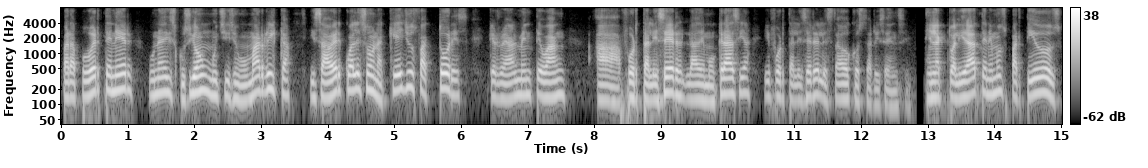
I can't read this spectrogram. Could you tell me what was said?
para poder tener una discusión muchísimo más rica y saber cuáles son aquellos factores que realmente van a fortalecer la democracia y fortalecer el Estado costarricense. En la actualidad tenemos partidos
